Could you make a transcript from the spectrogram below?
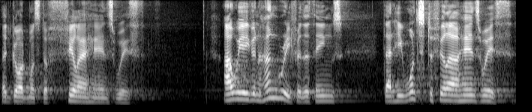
that God wants to fill our hands with. Are we even hungry for the things that he wants to fill our hands with?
